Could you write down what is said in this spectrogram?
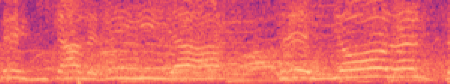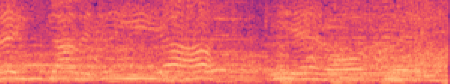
Venga alegría, señores, venga alegría, quiero reír.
